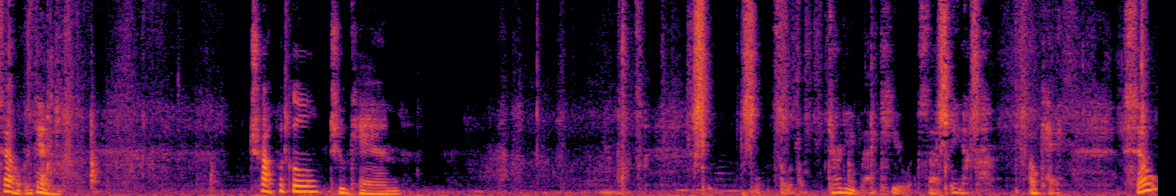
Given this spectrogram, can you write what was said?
So again, tropical toucan. It's a little dirty back here. What's that? Yeah. Okay, so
